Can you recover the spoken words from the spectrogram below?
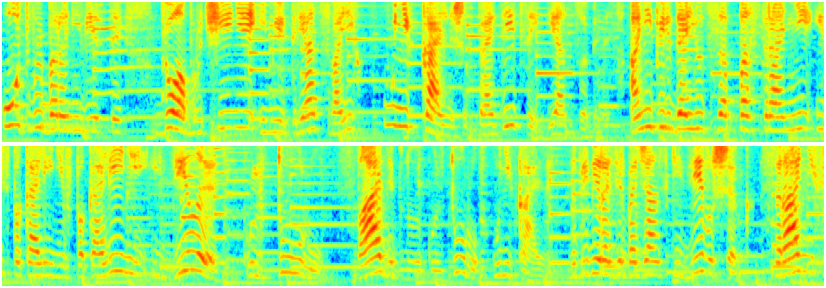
от выбора невесты до обручения имеют ряд своих уникальнейших традиций и особенностей. Они передаются по стране из поколения в поколение и делают культуру, свадебную культуру уникальной. Например, азербайджанских девушек с ранних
